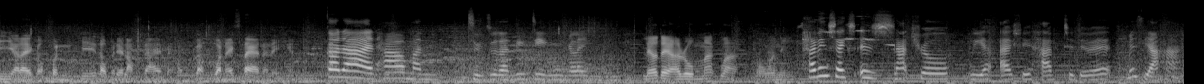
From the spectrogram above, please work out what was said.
มีอะไรกับคนที่เราไม่ได้รับได้ไหมครับแบบวันไนท์แตนอะไรอย่างเงี้ยก็ได้ถ้ามันถึงจุดนั้นจริง ๆ อะไรอย่างนี้ แล้วแต่อารมณ์มากกว่าของวันนี้ Having sex is natural. We actually have to do it. ไม่เสียหาย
